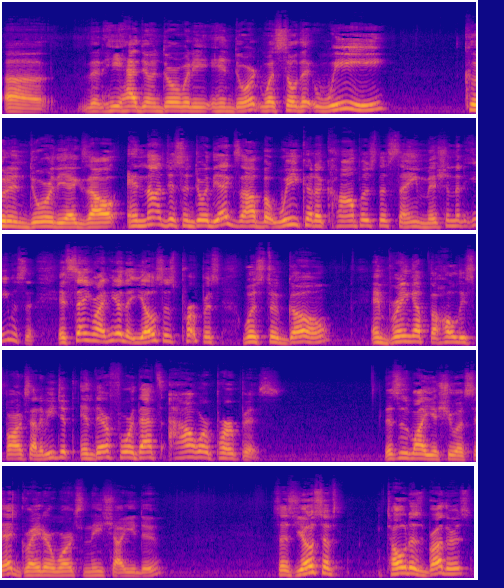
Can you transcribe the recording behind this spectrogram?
uh, that he had to endure what he endured was so that we could endure the exile and not just endure the exile, but we could accomplish the same mission that he was. In. It's saying right here that Joseph's purpose was to go and bring up the holy sparks out of Egypt, and therefore that's our purpose. This is why Yeshua said, Greater works than these shall you do. It says Joseph told his brothers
